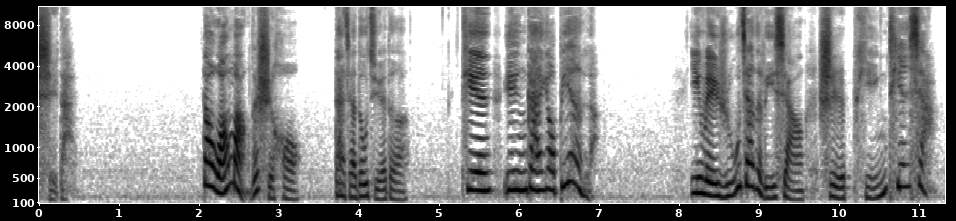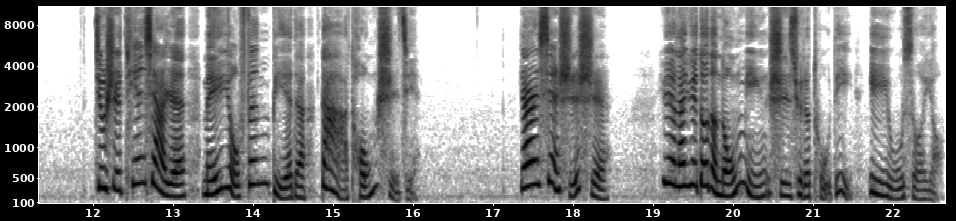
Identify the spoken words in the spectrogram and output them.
时代。到王莽的时候，大家都觉得天应该要变了，因为儒家的理想是平天下，就是天下人没有分别的大同世界。然而现实是。越来越多的农民失去了土地，一无所有，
